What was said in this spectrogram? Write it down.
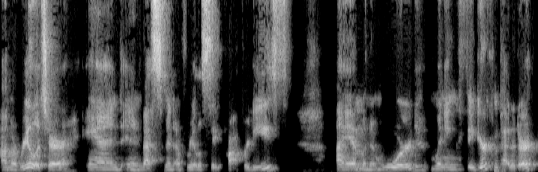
I'm a realtor and an investment of real estate properties. I am an award-winning figure competitor.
